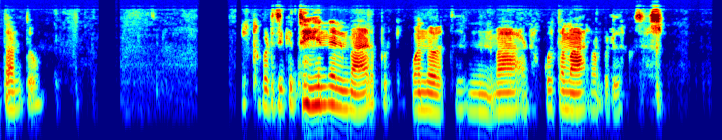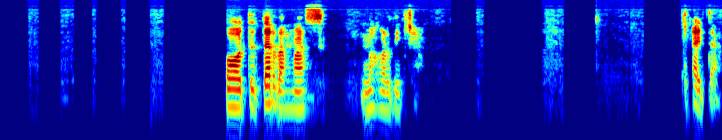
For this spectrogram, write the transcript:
tanto. Es que parece que estoy en el mar, porque cuando estás en el mar cuesta más romper las cosas. O te tardas más, mejor dicho. Ahí está.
